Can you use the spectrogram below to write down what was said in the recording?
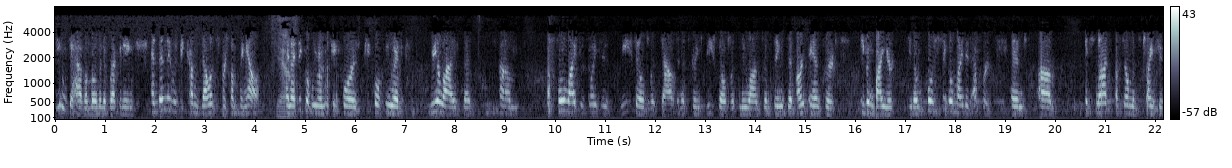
seemed to have a moment of reckoning, and then they would become zealots for something else. Yeah. And I think what we were looking for is people who had realized that um, a full life is going to be filled with doubt, and it's going to be filled with nuance and things that aren't answered even by your, you know, most single-minded effort. And um, it's not a film that's trying to,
